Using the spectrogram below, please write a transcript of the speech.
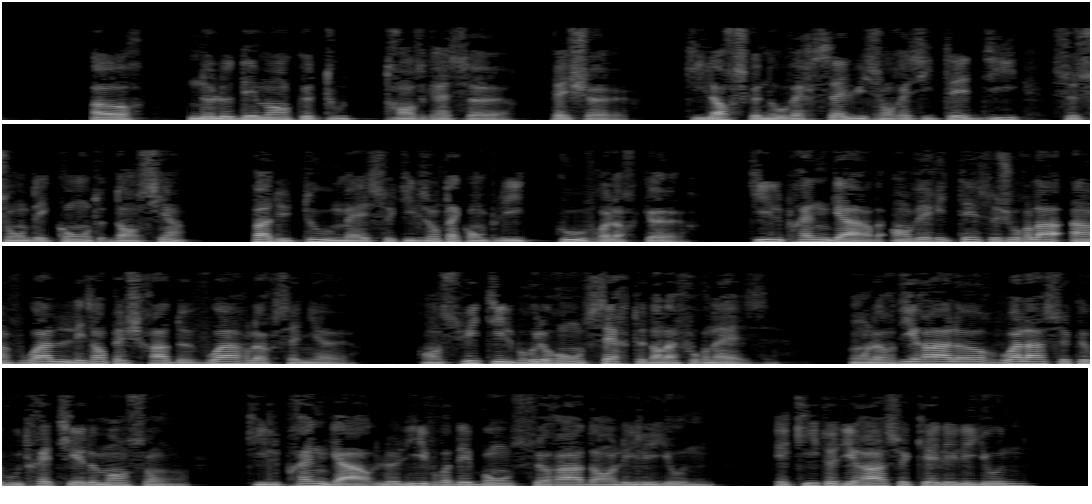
Or, ne le dément que tout transgresseur, pécheur, qui lorsque nos versets lui sont récités dit ce sont des contes d'anciens. Pas du tout, mais ce qu'ils ont accompli couvre leur cœur qu'ils prennent garde, en vérité ce jour-là un voile les empêchera de voir leur Seigneur. Ensuite ils brûleront certes dans la fournaise. On leur dira alors, voilà ce que vous traitiez de mensonge. Qu'ils prennent garde, le livre des bons sera dans l'Iliyun. Et qui te dira ce qu'est l'Iliyun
